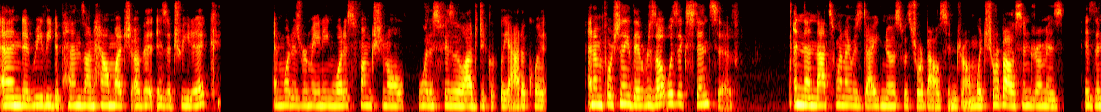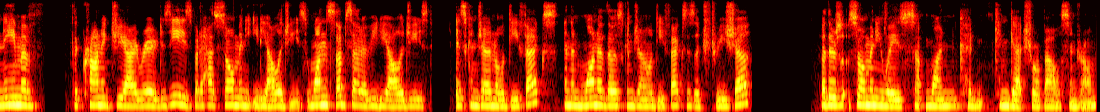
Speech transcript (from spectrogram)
and it really depends on how much of it is atretic and what is remaining, what is functional, what is physiologically adequate. And unfortunately, the result was extensive. And then that's when I was diagnosed with short bowel syndrome, which short bowel syndrome is is the name of the chronic GI rare disease, but it has so many etiologies. One subset of etiologies is congenital defects, and then one of those congenital defects is atresia, but there's so many ways one could can get short bowel syndrome.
